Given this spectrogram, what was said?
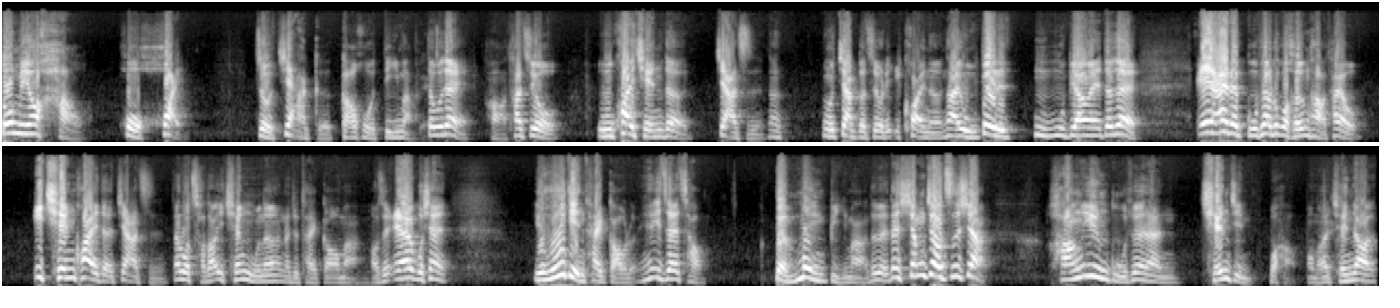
都没有好或坏，只有价格高或低嘛，对不对？好，它只有五块钱的价值，那如果价格只有一块呢？那还有五倍的。目目标哎，对不对？AI 的股票如果很好，它有一千块的价值，那如果炒到一千五呢，那就太高嘛。好，所以 AI 股现在有点太高了，因为一直在炒本梦比嘛，对不对？但相较之下，航运股虽然前景不好，我们强调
